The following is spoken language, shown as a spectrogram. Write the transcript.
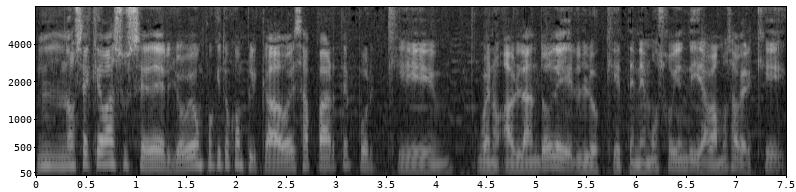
Mm, no sé qué va a suceder. Yo veo un poquito complicado esa parte porque, bueno, hablando de lo que tenemos hoy en día, vamos a ver qué,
